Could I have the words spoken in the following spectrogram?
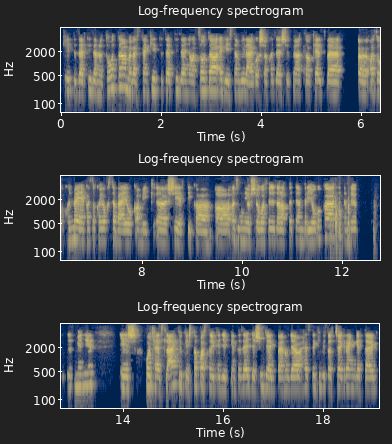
2015 óta, meg aztán 2018 óta egészen világosak az első pillanattól kezdve azok, hogy melyek azok a jogszabályok, amik sértik a, a, az uniós jogot, vagy az alapvető emberi jogokat, az emberi jogok és hogyha ezt látjuk és tapasztaljuk egyébként az egyes ügyekben, ugye a Helsinki Bizottság rengeteg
